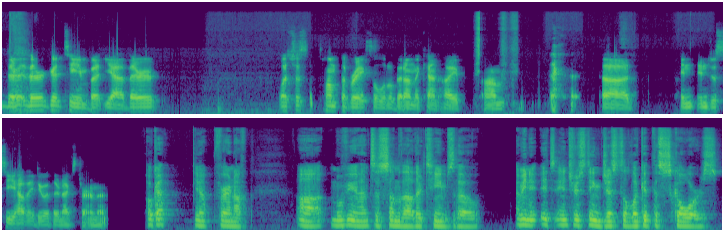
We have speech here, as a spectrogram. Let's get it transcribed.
They're they're a good team, but yeah, they're. Let's just pump the brakes a little bit on the Kent hype, um, uh, and and just see how they do at their next tournament. Okay. Yeah. Fair enough. Uh, moving on to some of the other teams, though. I mean, it's interesting just to look at the scores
